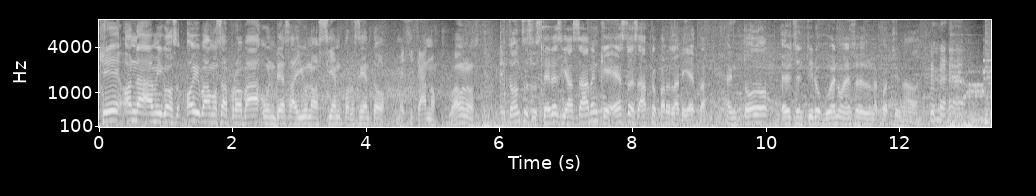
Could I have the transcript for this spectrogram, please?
¿Qué onda amigos? Hoy vamos a probar un desayuno 100% mexicano. Vámonos. Entonces ustedes ya saben que esto es apto para la dieta. En todo el sentido bueno, eso es una cochinada.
